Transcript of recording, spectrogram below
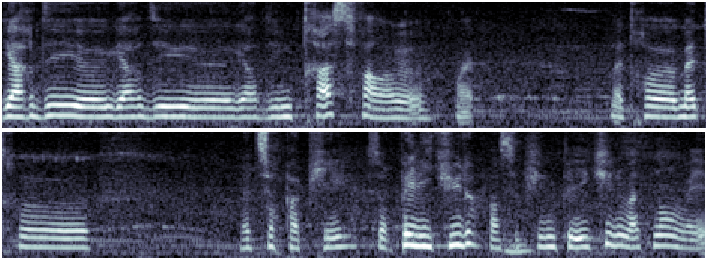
garder, euh, garder, euh, garder une trace, enfin, euh, ouais. Mettre, mettre, mettre sur papier, sur pellicule. Enfin, c'est plus une pellicule maintenant, mais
